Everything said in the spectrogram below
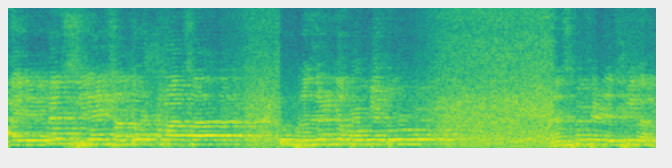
I request CI Santosh Kumar sir to president advocate respected SP గారు.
